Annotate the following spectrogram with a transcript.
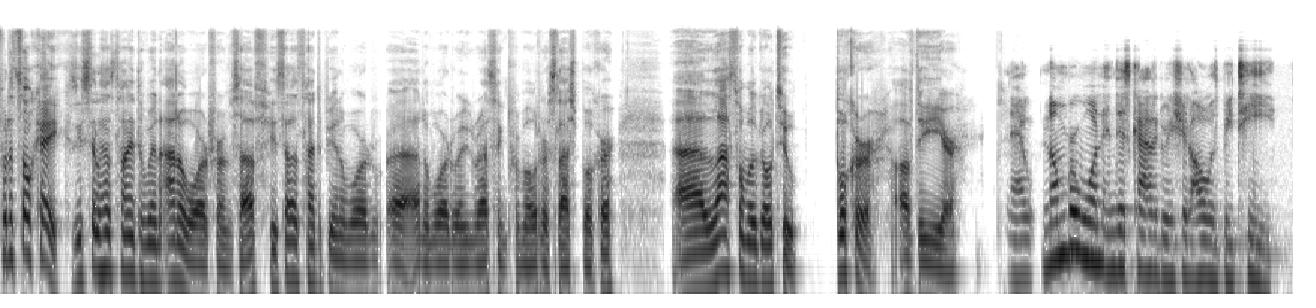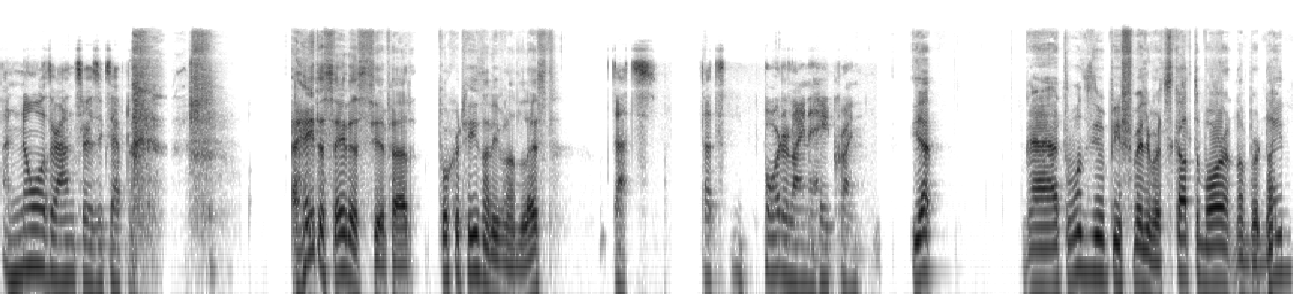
but it's okay because he still has time to win an award for himself. He still has time to be an award uh, an award winning wrestling promoter slash booker. Uh, last one we'll go to Booker of the Year. Now, number one in this category should always be T, and no other answer is acceptable. I hate to say this to you, Pat. Booker T's not even on the list. That's that's borderline a hate crime. Yep. Uh, the ones you'd be familiar with Scott D'Amore at number nine.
